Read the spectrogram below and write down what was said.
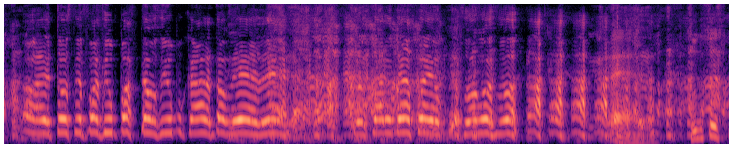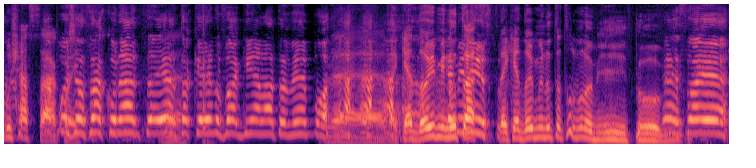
Ah, então você fazia um pastelzinho pro cara, talvez, né? Gostaram dessa aí, o pessoal gostou. É, tudo seus puxa-saco. puxa aí. saco nada isso aí, É. tô querendo vaguinha lá também, pô. É, daqui a dois minutos, ministro. daqui a dois minutos todo mundo mito. É isso aí.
